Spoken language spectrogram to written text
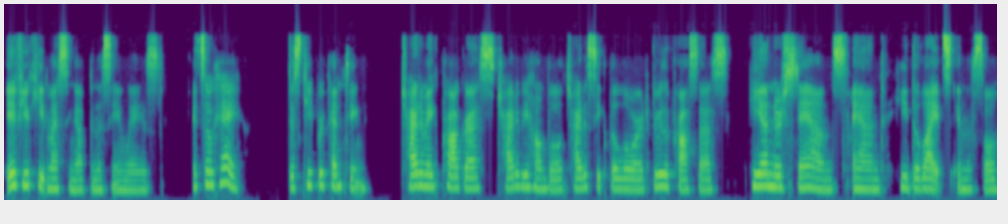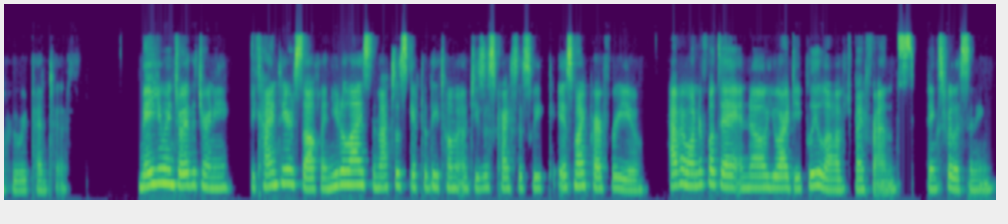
If you keep messing up in the same ways, it's okay. Just keep repenting. Try to make progress. Try to be humble. Try to seek the Lord through the process. He understands and he delights in the soul who repenteth. May you enjoy the journey be kind to yourself and utilize the matchless gift of the atonement of Jesus Christ this week, is my prayer for you. Have a wonderful day and know you are deeply loved, my friends. Thanks for listening.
